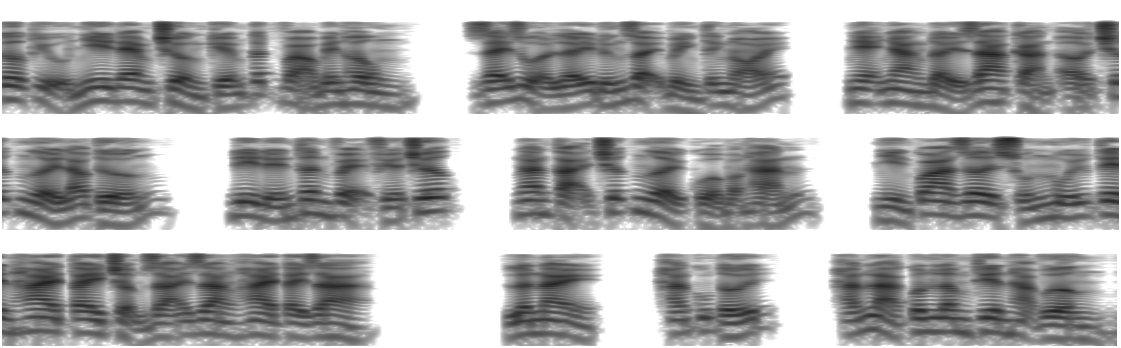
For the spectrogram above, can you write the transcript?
Cơ cửu nhi đem trường kiếm cất vào bên hông, dãy ruổi lấy đứng dậy bình tĩnh nói, nhẹ nhàng đẩy ra cản ở trước người lao tướng đi đến thân vệ phía trước, ngăn tại trước người của bọn hắn, nhìn qua rơi xuống mũi tên hai tay chậm rãi giang hai tay ra. Lần này, hắn cũng tới, hắn là quân lâm thiên hạ vương,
